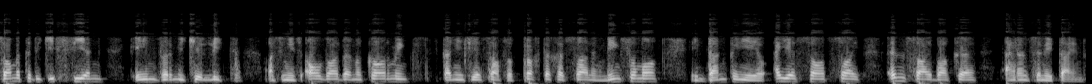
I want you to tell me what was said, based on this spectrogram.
saam met 'n bietjie veen en vermiculiet. As jy mens al daai bymekaar meng, kan jy vir jouself 'n pragtige saailing mengsel maak en dan kan jy jou eie saad saai in saaibakke ergens in die tuin.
